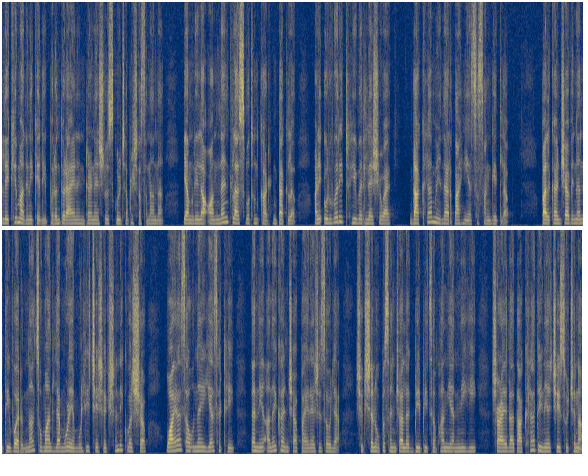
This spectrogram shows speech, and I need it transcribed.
लेखी मागणी केली. परंतु रायन इंटरनॅशनल स्कूलच्या प्रशासनानं या मुलीला ऑनलाईन क्लासमधून काढून टाकलं आणि उर्वरित फी भरल्याशिवाय दाखला मिळणार नाही असं सांगितलं. पालकांच्या विनंतीवर न जुमानल्यामुळे मुलीचे शैक्षणिक वर्ष वाया जाऊ नये यासाठी त्यांनी अनेकांच्या पायऱ्या झिजवल्या शिक्षण उपसंचालक बी चव्हाण यांनीही शाळेला दाखला देण्याची सूचना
